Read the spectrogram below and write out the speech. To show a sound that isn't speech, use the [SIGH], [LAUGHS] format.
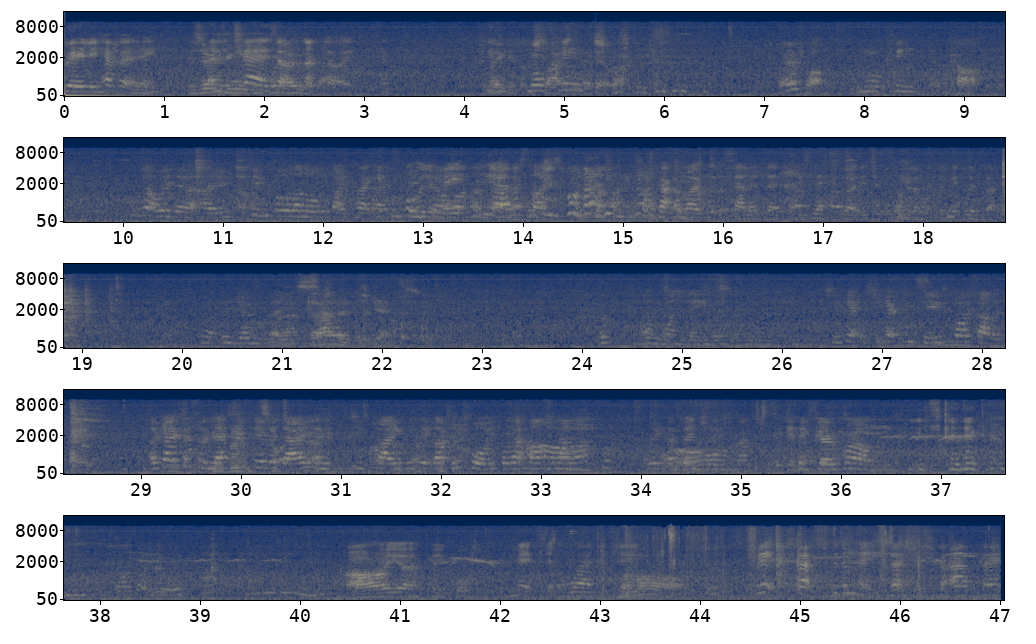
really heavy, Is there and the anything we chairs aren't over that that like to make it look more slightly cling less film. scratchy? What? more cling film. Car. What we do at home, tin foil on all the bacon. Like you can put all tin the foil meat. Yeah, that's nice. [LAUGHS] In fact, I might put some lessons the other day and she played with it like a toy for about half an hour. I mean, eventually she managed to gonna go wrong. It's gonna go Oh yeah, people. mix it away. Oh. Rich, that's for the meat. That's just for our food.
